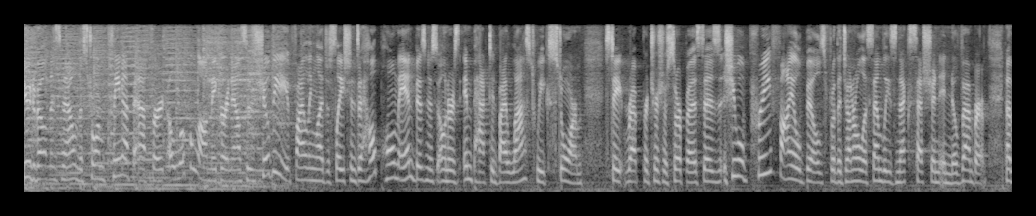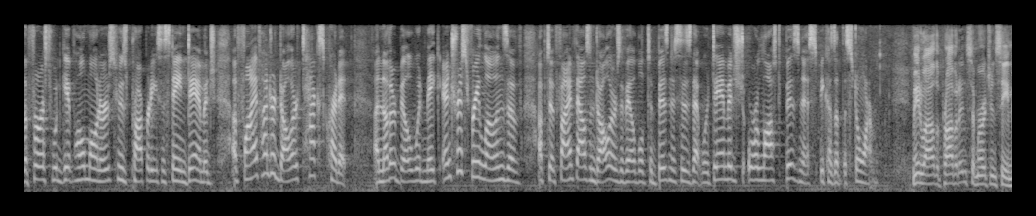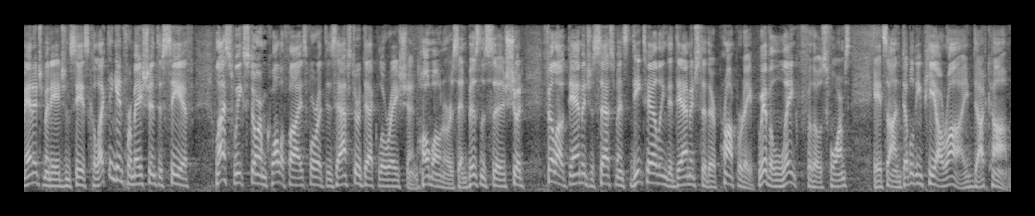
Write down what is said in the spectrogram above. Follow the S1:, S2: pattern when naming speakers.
S1: New developments now in the storm cleanup effort. A local lawmaker announces she'll be filing legislation to help home and business owners impacted by last week's storm. State Rep Patricia Serpa says she will pre-file bills for the General Assembly's next session in November. Now, the first would give homeowners whose property sustained damage a $500 tax credit. Another bill would make interest-free loans of up to $5,000 available to businesses that were damaged or lost business because of the storm.
S2: Meanwhile, the Providence Emergency Management Agency is collecting information to see if last week's storm qualifies for a disaster declaration. Homeowners and businesses should fill out damage assessments detailing the damage to their property. We have a link for those forms. It's on WPRI.com.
